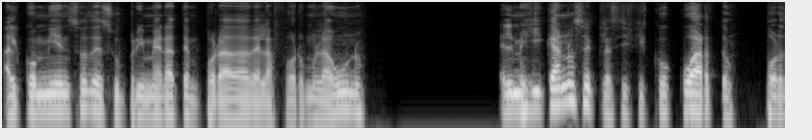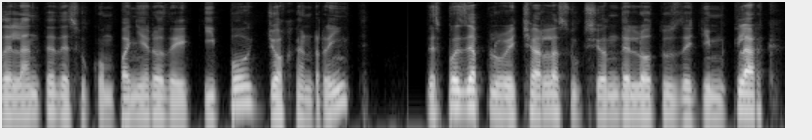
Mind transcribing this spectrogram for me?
al comienzo de su primera temporada de la Fórmula 1. El mexicano se clasificó cuarto, por delante de su compañero de equipo, Jochen Rindt, después de aprovechar la succión del Lotus de Jim Clark,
